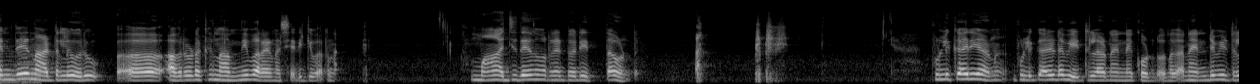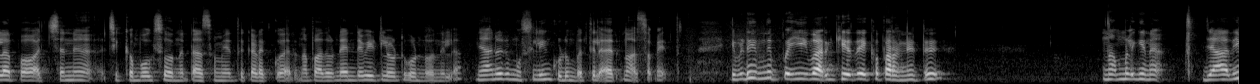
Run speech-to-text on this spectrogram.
എന്റെ നാട്ടിൽ ഒരു അവരോടൊക്കെ നന്ദി പറയണം ശരിക്കും പറഞ്ഞ മാജിദ എന്ന് പറഞ്ഞിട്ട് ഒരു ഇത്തമുണ്ട് പുള്ളിക്കാരിയാണ് പുള്ളിക്കാരിയുടെ വീട്ടിലാണ് എന്നെ കൊണ്ടുവന്നത്. കാരണം എന്റെ വീട്ടിലപ്പോൾ അച്ഛന് ചിക്കൻ ബോക്സ് വന്നിട്ട് ആ സമയത്ത് കിടക്കുമായിരുന്നു. അപ്പോൾ അതുകൊണ്ട് എന്റെ വീട്ടിലോട്ട് കൊണ്ടുവന്നില്ല. ഞാനൊരു മുസ്ലിം കുടുംബത്തിലായിരുന്നു ആ സമയത്ത്. ഇവിടെ ഇന്നിപ്പോൾ ഈ വർഗീയതയൊക്കെ പറഞ്ഞിട്ട് നമ്മളിങ്ങനെ ജാതി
